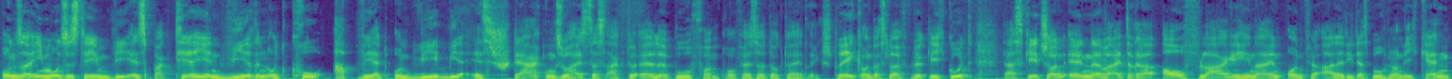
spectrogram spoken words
Unser Immunsystem, wie es Bakterien, Viren und Co. abwehrt und wie wir es stärken, so heißt das aktuelle Buch von Professor Dr. Hendrik Streeck und das läuft wirklich gut. Das geht schon in eine weitere Auflage hinein und für alle, die das Buch noch nicht kennen,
